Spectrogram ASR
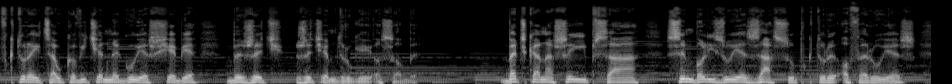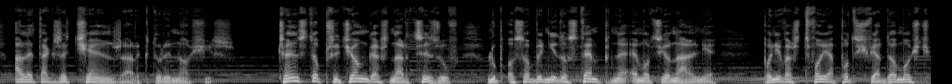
w której całkowicie negujesz siebie, by żyć życiem drugiej osoby. Beczka na szyi psa symbolizuje zasób, który oferujesz, ale także ciężar, który nosisz. Często przyciągasz narcyzów lub osoby niedostępne emocjonalnie, ponieważ twoja podświadomość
